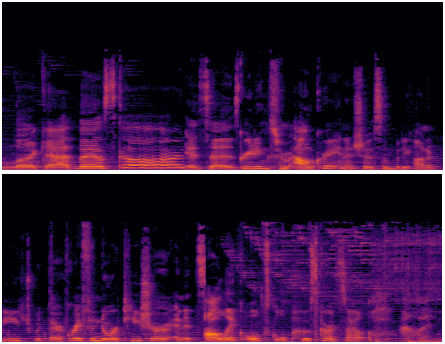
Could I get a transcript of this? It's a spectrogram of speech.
Look at this card. It says, greetings from Owlcrate, and it shows somebody on a beach with their Gryffindor t-shirt, and it's all like old school postcard style. Oh, I love it.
